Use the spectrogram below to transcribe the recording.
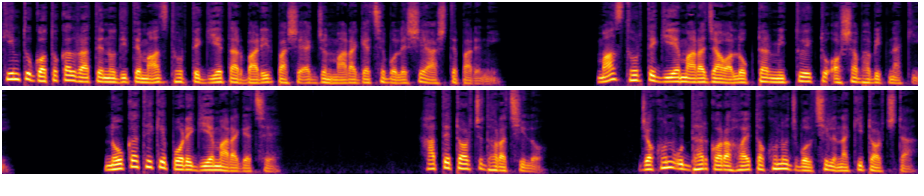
কিন্তু গতকাল রাতে নদীতে মাছ ধরতে গিয়ে তার বাড়ির পাশে একজন মারা গেছে বলে সে আসতে পারেনি। মাছ ধরতে গিয়ে মারা যাওয়া লোকটার মৃত্যু একটু অস্বাভাবিক নাকি? নৌকা থেকে পড়ে গিয়ে মারা গেছে। হাতে টর্চ ধরা ছিল। যখন উদ্ধার করা হয় তখনও বলছিল নাকি টর্চটা।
